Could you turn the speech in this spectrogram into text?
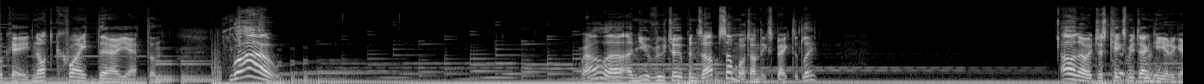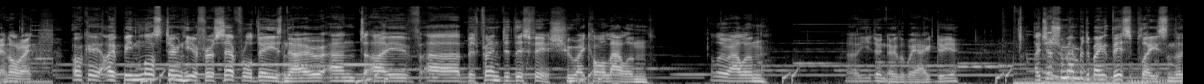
Okay, not quite there yet then. Whoa! Well, uh, a new route opens up somewhat unexpectedly. Oh no, it just kicks me down here again, alright. Okay, I've been lost down here for several days now, and I've uh, befriended this fish, who I call Alan. Hello, Alan. Uh, you don't know the way out, do you? I just remembered about this place and I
